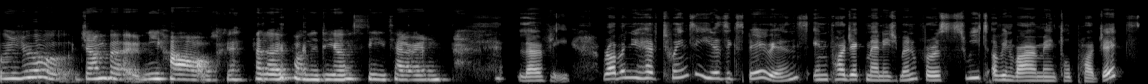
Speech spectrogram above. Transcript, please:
Bonjour, Jumbo, ni hao. Hello from the DRC, Tarren. Lovely. Robyn, you have 20 years experience in project management for a suite of environmental projects.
